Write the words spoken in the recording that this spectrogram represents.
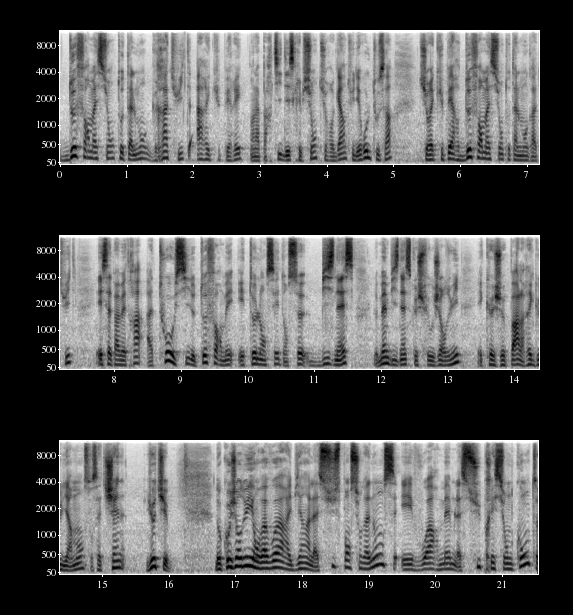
deux formations totalement gratuites à récupérer dans la partie description. Tu regardes, tu déroules tout ça, tu récupères deux formations totalement gratuites et ça te permettra à toi aussi de te former et te lancer dans ce business, le même business que je fais aujourd'hui et que je parle régulièrement sur cette chaîne YouTube. Donc aujourd'hui, on va voir eh la suspension d'annonces et voire même la suppression de comptes,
